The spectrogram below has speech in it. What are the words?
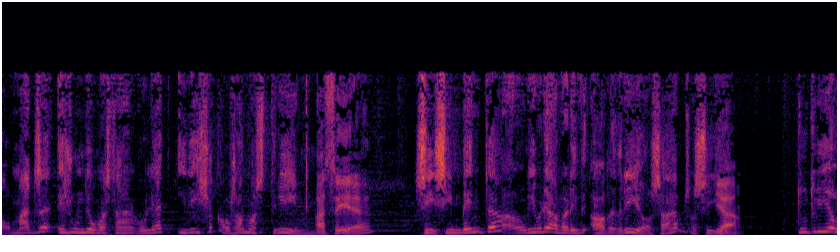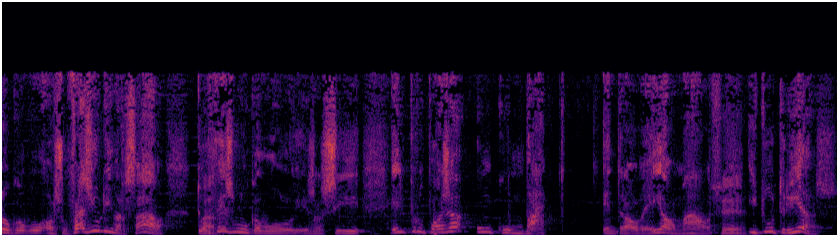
el Matza és un déu bastant enrotllat i deixa que els homes triïn. Ah, sí, eh? Sí, s'inventa el libre albedri- albedrío, saps? O sigui, Ja. tu tria el que vul- el sufragi universal, tu Clar. fes el que vulguis. O sigui, ell proposa un combat entre el bé i el mal, Sí. i tu tries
